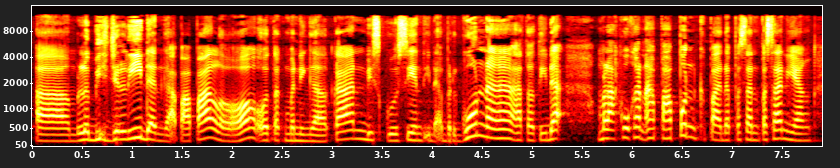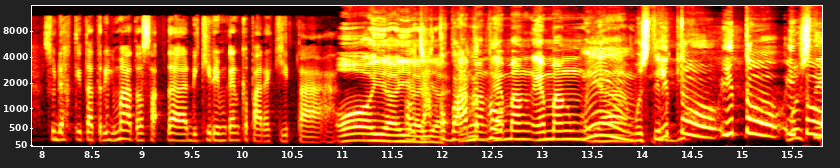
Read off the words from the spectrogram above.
um, lebih jeli dan nggak apa-apa loh untuk meninggalkan diskusi yang tidak berguna atau tidak melakukan apa pun kepada pesan-pesan yang sudah kita terima atau uh, dikirimkan kepada kita. Oh iya iya Oh, iya. cakep banget, emang emang emang ya Hmm, mesti itu, itu, itu. Mesti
